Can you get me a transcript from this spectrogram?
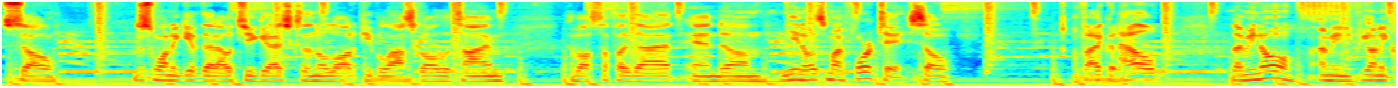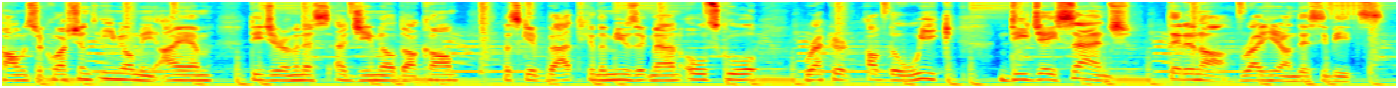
So, just want to give that out to you guys because I know a lot of people ask all the time about stuff like that. And, um, you know, it's my forte. So, if I could help, let me know. I mean, if you got any comments or questions, email me. I am djreminisce at gmail.com. Let's get back to the music, man. Old school record of the week, DJ Sanj, Tere Naal, right here on Desi Beats.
